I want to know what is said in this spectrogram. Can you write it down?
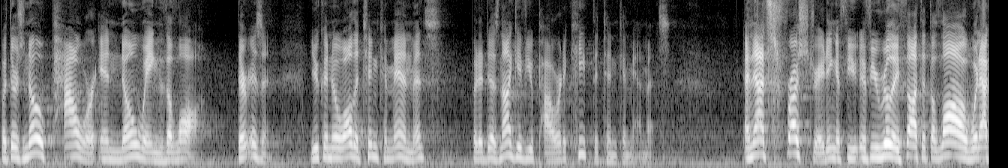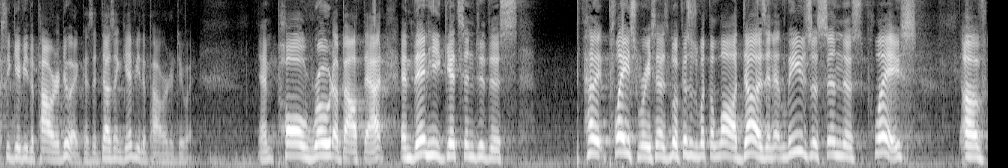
But there's no power in knowing the law. There isn't. You can know all the Ten Commandments, but it does not give you power to keep the Ten Commandments. And that's frustrating if you, if you really thought that the law would actually give you the power to do it, because it doesn't give you the power to do it. And Paul wrote about that, and then he gets into this place where he says, Look, this is what the law does, and it leaves us in this place of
